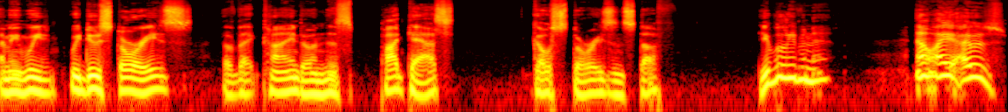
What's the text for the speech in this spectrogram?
I mean, we we do stories of that kind on this podcast, ghost stories and stuff. Do you believe in that? Now, I, I was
